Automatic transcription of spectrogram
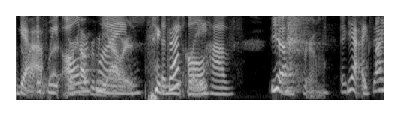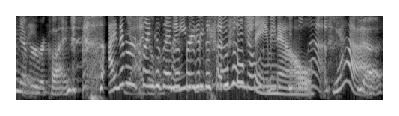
Yeah. If we Or all however many recline, hours. then Exactly. we all have Yeah. enough room. Yeah, exactly. I never recline. I never Yeah, recline because I'm afraid of the social shame now. Yeah. yeah.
